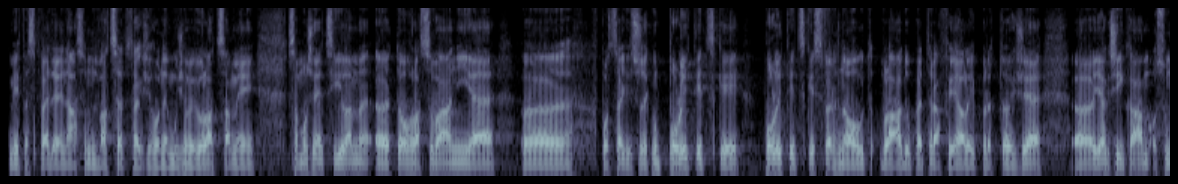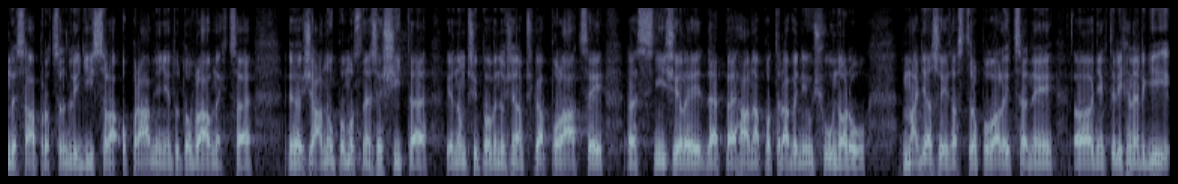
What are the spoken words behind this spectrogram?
My v SPD je nás 20, takže ho nemůžeme vyvolat sami. Samozřejmě cílem eh, toho hlasování je eh, v podstatě, co řeknu, politicky politicky svrhnout vládu Petra Fialy, protože, eh, jak říkám, 80% lidí zcela oprávněně tuto vládu nechce. Eh, žádnou pomoc neřešíte. Jenom připomenu, že například Poláci eh, snížili DPH na potraviny už v únoru. Maďaři zastropovali ceny některých energií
